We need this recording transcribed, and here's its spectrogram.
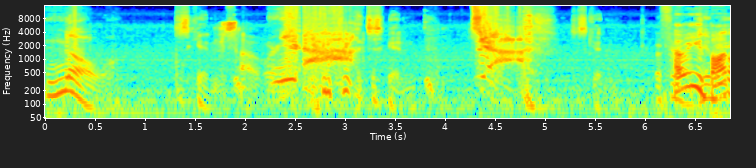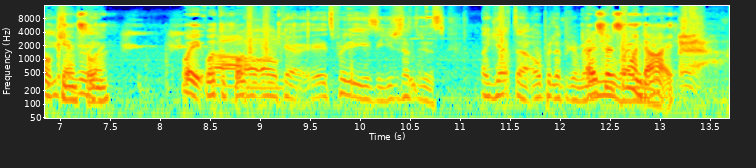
No. Just kidding. It's not working. Yeah, just kidding. Yeah. Just kidding. But How are you Jimmy, bottle should really- canceling? Wait, what the Um, fuck? Oh, okay. It's pretty easy. You just have to do this. Like you have to open up your menu. I just heard someone when you- die. Yeah. I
